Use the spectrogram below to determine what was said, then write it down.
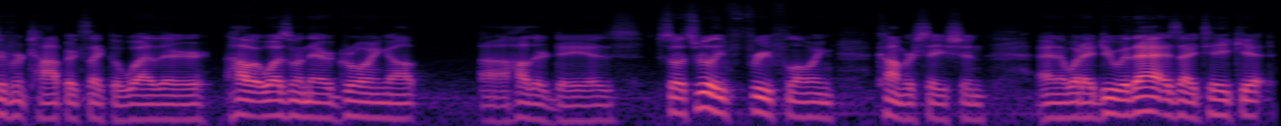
different topics like the weather how it was when they were growing up uh, how their day is. So it's really free flowing conversation. And then what i do with that is i take it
